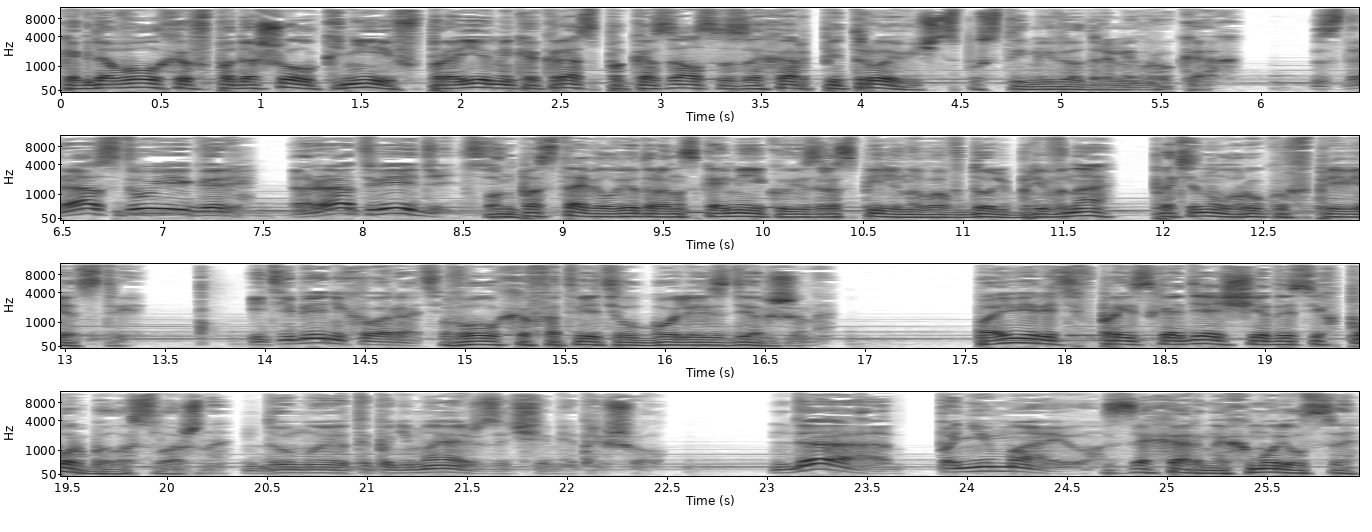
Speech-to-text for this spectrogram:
Когда Волхов подошел к ней, в проеме как раз показался Захар Петрович с пустыми ведрами в руках. «Здравствуй, Игорь! Рад видеть!» Он поставил ведра на скамейку из распиленного вдоль бревна, протянул руку в приветствии. «И тебе не хворать», — Волхов ответил более сдержанно. Поверить в происходящее до сих пор было сложно. «Думаю, ты понимаешь, зачем я пришел?» «Да, понимаю». Захар нахмурился,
